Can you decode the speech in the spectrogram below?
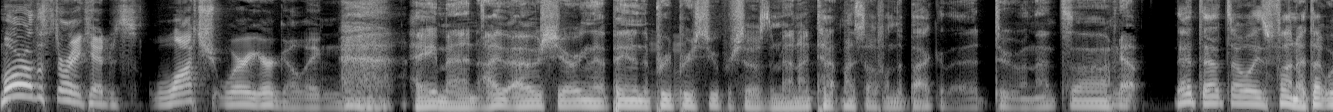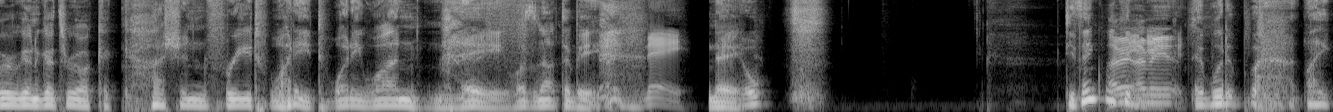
Moral of the story, kids. Watch where you're going. Hey, man, I, I was sharing that pain in the pre pre super shows, and man, I tapped myself on the back of the head too, and that's uh, Yep. that that's always fun. I thought we were going to go through a concussion free 2021. Nay, was not to be. nay. Nay. Nope. Do you think we I mean, could, I mean, it would it, like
